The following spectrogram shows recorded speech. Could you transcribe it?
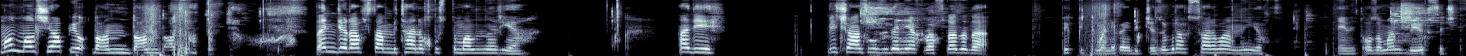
Mal mal şey yapıyor. Dan dan dan dan. Bence Rafs'tan bir tane kostüm alınır ya. Hadi. Bir şansımızı deneyek Raf'la da büyük bir ihtimalle kaybedeceğiz. Öbür aksesuar var mı? Yok. Evet o zaman büyük seçtim.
